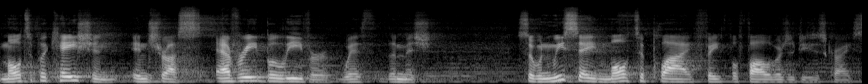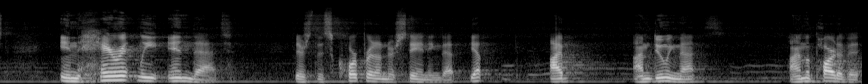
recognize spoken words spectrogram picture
Multiplication entrusts every believer with the mission. So when we say multiply faithful followers of Jesus Christ, inherently in that, there's this corporate understanding that, yep, I, I'm doing that. I'm a part of it.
